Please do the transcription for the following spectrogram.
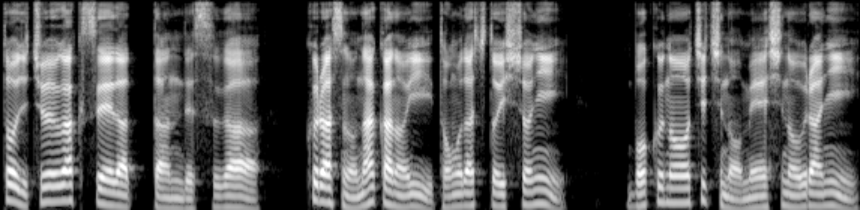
当時中学生だったんですが、クラスの仲のいい友達と一緒に僕の父の名刺の裏に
